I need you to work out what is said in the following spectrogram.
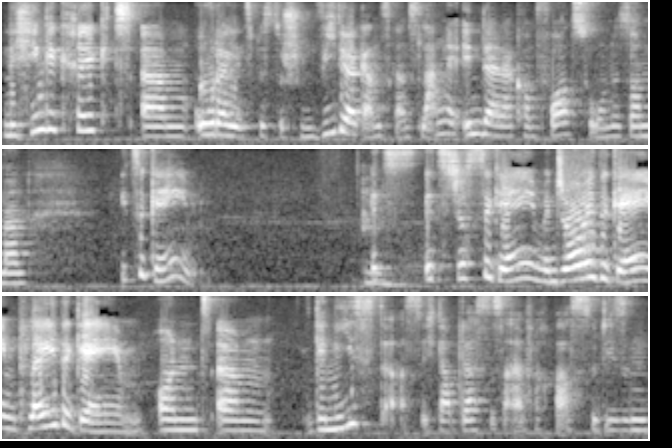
nicht hingekriegt ähm, oder jetzt bist du schon wieder ganz, ganz lange in deiner Komfortzone, sondern it's a game. Mhm. It's, it's just a game. Enjoy the game, play the game und ähm, genieß das. Ich glaube, das ist einfach was, so diesen,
